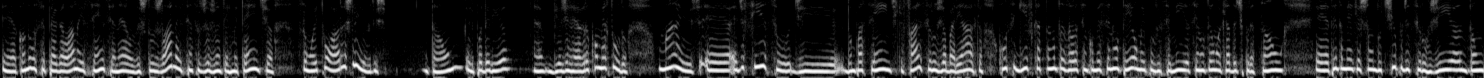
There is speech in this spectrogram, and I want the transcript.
é, quando você pega lá na essência, né, os estudos lá na essência do jejum intermitente, são oito horas livres. Então, ele poderia é, via de regra, comer tudo. Mas é, é, difícil de, de um paciente que faz cirurgia bariátrica conseguir ficar tantas horas sem comer, sem não ter uma hipoglicemia, sem não ter uma queda de pressão. É, tem também a questão do tipo de cirurgia. Então,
